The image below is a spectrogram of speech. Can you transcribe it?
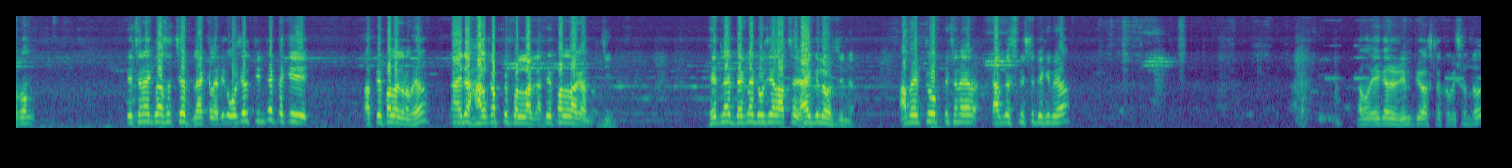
এবং পেছনের গ্লাস হচ্ছে ব্ল্যাক কালার এটা অরিজিনাল তিনটা নাকি পেপার লাগানো ভাইয়া? না এটা হালকা পেপার লাগানো। পেপার লাগানো। জি। হেডলাইট ব্যাকলাইট অরিজিনাল আছে? এগুলো অরিজিনাল আমরা একটু পেছনের কার্গো স্পেসটি দেখি ভাইয়া। এবং এই গাড়ির রিমটিও আসলে খুবই সুন্দর।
